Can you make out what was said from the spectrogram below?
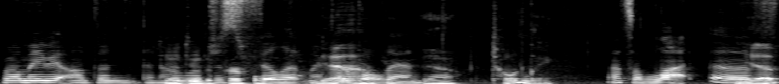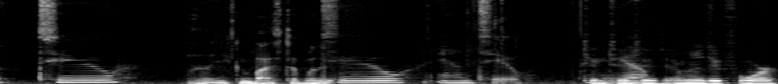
Well, maybe I'll then, then Yeah, I will the just purple. fill up my Yeah. purple then. Yeah. Totally. That's a lot of Yep. two, Well, you can buy stuff with it. two, and two. Two, There two, you go. two, two. I'm going to do four.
